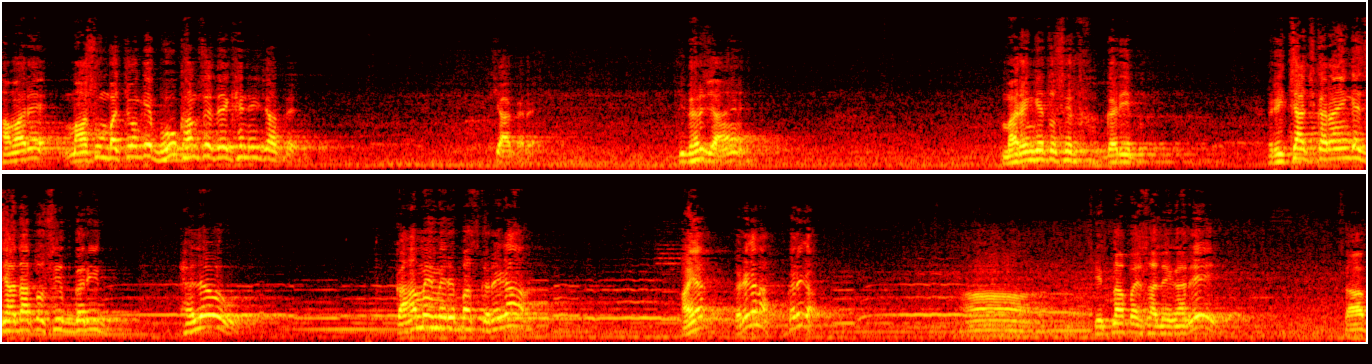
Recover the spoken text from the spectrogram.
हमारे मासूम बच्चों के भूख हमसे देखे नहीं जाते। क्या करें? किधर जाएँ? मरेंगे तो सिर्फ़ गरीब। रिचार्ज कराएँगे ज़्यादा तो सिर्फ़ गरीब। हेलो? काम है मेरे पास करेगा? हाँ यार, करेगा ना, करेगा। हाँ कितना पैसा लेगा रे? साहब,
